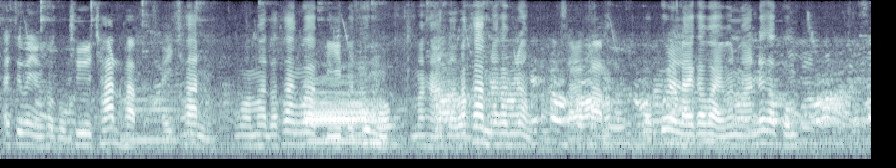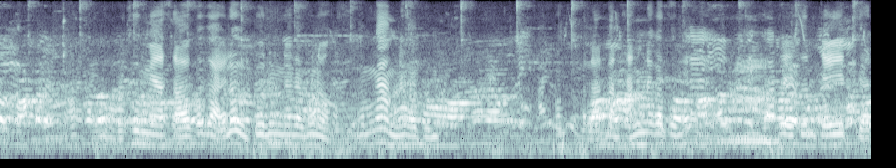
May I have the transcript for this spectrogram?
ไอ้ซื้อมาอย่างครับผมชื่อชั่นครับ ไอ้ชั่นว่ามาตะทั้งว่าปีปทุมมหาสารคามนะครับพี่น้องสารคาม ขอบคุณอะไรก็ไหวมันมันๆเด้อครับผมปทุมแม่สาวก็ไหวแล้วอีกตัวหนึงนะครับพี่น้องงามๆนะครับผมตลาดบ้านหันนะครับผมไม่ได้สนใจเกิด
